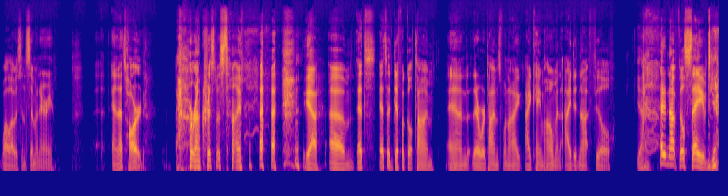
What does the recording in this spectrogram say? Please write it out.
while I was in seminary, and that's hard around Christmas time. yeah, um, that's that's a difficult time, and there were times when I I came home and I did not feel yeah, I did not feel saved. Yeah.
